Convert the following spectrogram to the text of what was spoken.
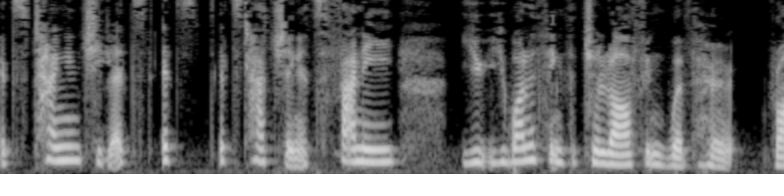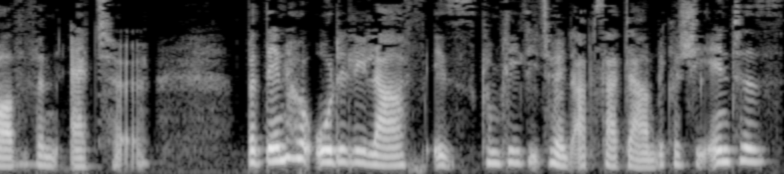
It's tongue in cheek. It's, it's, it's touching. It's funny. You, you want to think that you're laughing with her rather than at her. But then her orderly life is completely turned upside down because she enters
